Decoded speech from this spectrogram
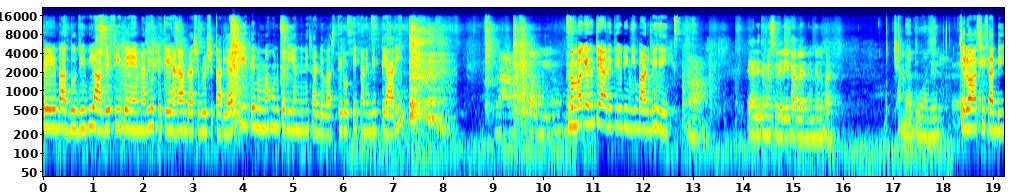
ਤੇ ਦਾਦੂ ਜੀ ਵੀ ਆ ਗਏ ਸੀ ਤੇ ਮੈਂ ਵੀ ਉੱਠ ਕੇ ਹਨਾ ਬ੍ਰਸ਼ ਬਰੁਸ਼ ਕਰ ਲਿਆ ਸੀ ਤੇ ਮੰਮਾ ਹੁਣ ਕਰੀ ਜਾਂਦੇ ਨੇ ਸਾਡੇ ਵਾਸਤੇ ਰੋਟੀ ਪਾਣੀ ਦੀ ਤਿਆਰੀ। ਮੰਮਾ ਕਹਿੰਦੇ ਤਿਆਰੀ ਤਿਉਰੀ ਨਹੀਂ ਬਣ ਵੀ ਗਈ। ਹਾਂ ਤਿਆਰੀ ਤਾਂ ਮੈਂ ਸਵੇਰੇ ਹੀ ਕਰ ਲੈਣੀ ਹੁੰਦੀ ਲਫੜ। ਅੱਛਾ। ਦਾਦੂ ਆਉਂਦੇ। ਚਲੋ ਆਸੀ ਸਾਡੀ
